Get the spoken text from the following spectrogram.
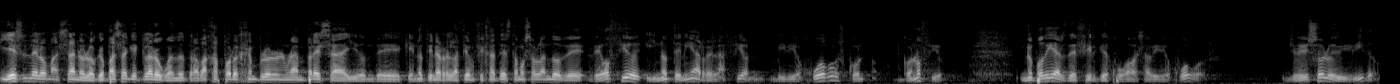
Y es de lo más sano. Lo que pasa que, claro, cuando trabajas, por ejemplo, en una empresa y donde que no tiene relación, fíjate, estamos hablando de, de ocio y no tenía relación. Videojuegos con, con ocio. No podías decir que jugabas a videojuegos. Yo eso lo he vivido.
